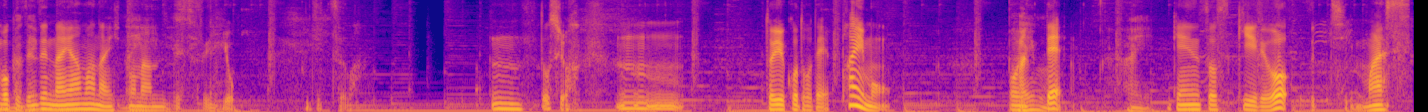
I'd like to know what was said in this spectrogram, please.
僕全然。悩まない人なんですよ。実は。うーん、どうしよう。うーん。ということで、パイモン置いて、はい。元素スキルを打ちます。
